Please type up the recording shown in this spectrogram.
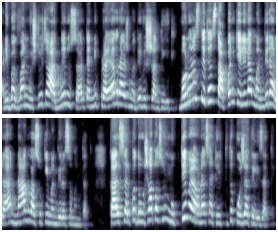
आणि भगवान विष्णूच्या आज्ञेनुसार त्यांनी प्रयागराजमध्ये विश्रांती घेतली. म्हणूनच तिथे स्थापन केलेल्या मंदिराला नाग वासुकी मंदिर असं म्हणतात. काल सर्प दोषापासून मुक्ती मिळवण्यासाठी तिथे पूजा केली जाते.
